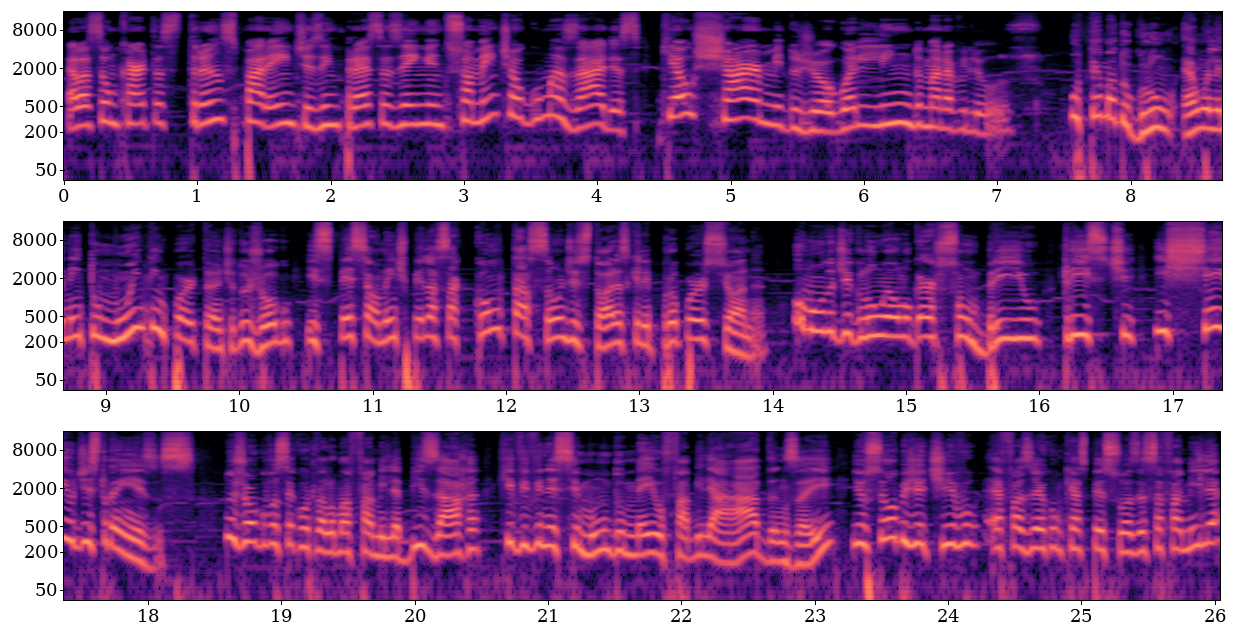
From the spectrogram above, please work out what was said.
Elas são cartas transparentes, impressas em somente algumas áreas, que é o charme do jogo, é lindo, maravilhoso. O tema do Gloom é um elemento muito importante do jogo, especialmente pela essa contação de histórias que ele proporciona. O mundo de Gloom é um lugar sombrio, triste e cheio de estranhezas. No jogo você controla uma família bizarra que vive nesse mundo meio família Adams aí, e o seu objetivo é fazer com que as pessoas dessa família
